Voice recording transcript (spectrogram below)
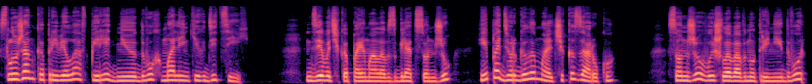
служанка привела в переднюю двух маленьких детей. Девочка поймала взгляд Сонджу и подергала мальчика за руку. Сонджу вышла во внутренний двор,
